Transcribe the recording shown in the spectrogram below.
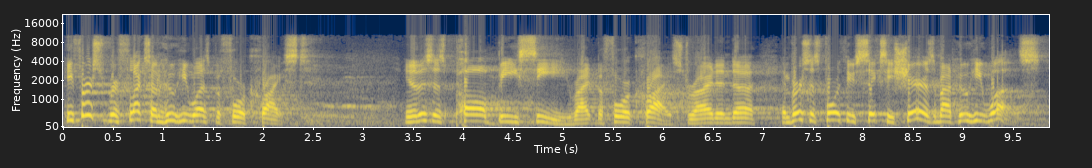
he first reflects on who he was before Christ. You know, this is Paul BC, right, before Christ, right? And uh, in verses 4 through 6, he shares about who he was.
